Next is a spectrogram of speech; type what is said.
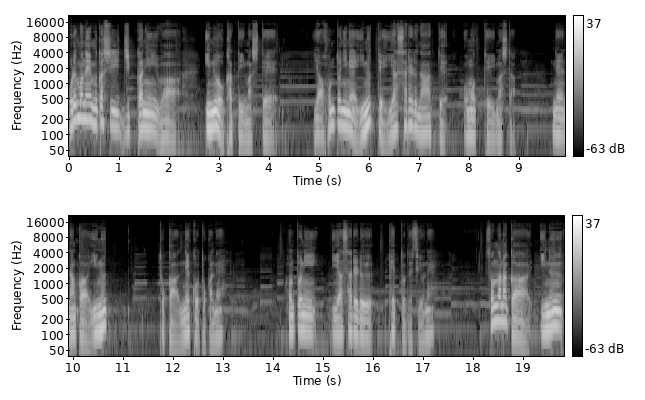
俺もね昔実家には犬を飼っていましていや本当にね犬って癒されるなって思っていました。ねなんか犬とか猫とかね本当に癒されるペットですよね。そんな中犬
